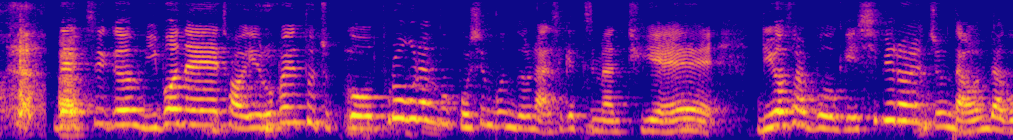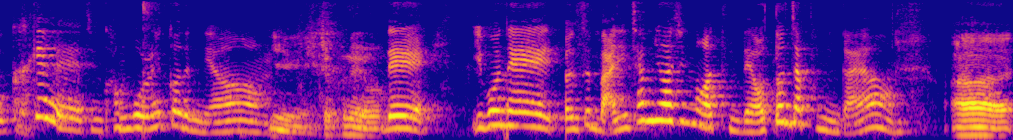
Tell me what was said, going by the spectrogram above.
네, 지금 이번에 저희 로베르토 주코 프로그램북 보신 분들은 아시겠지만 뒤에 리허설북이 11월 중 나온다고 크게 지금 광고를 했거든요. 예. 진짜 크네요. 네, 이번에 연습 많이 참여하신 것 같은데 어떤 작품인가요? 아,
